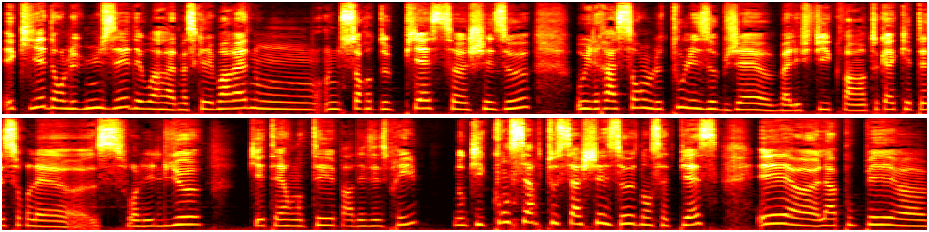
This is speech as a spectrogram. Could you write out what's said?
et qui est dans le musée des Warren parce que les Warren ont une sorte de pièce euh, chez eux où ils rassemblent tous les objets euh, maléfiques enfin en tout cas qui étaient sur les euh, sur les lieux qui étaient hantés par des esprits donc ils conservent tout ça chez eux dans cette pièce et euh, la poupée euh,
